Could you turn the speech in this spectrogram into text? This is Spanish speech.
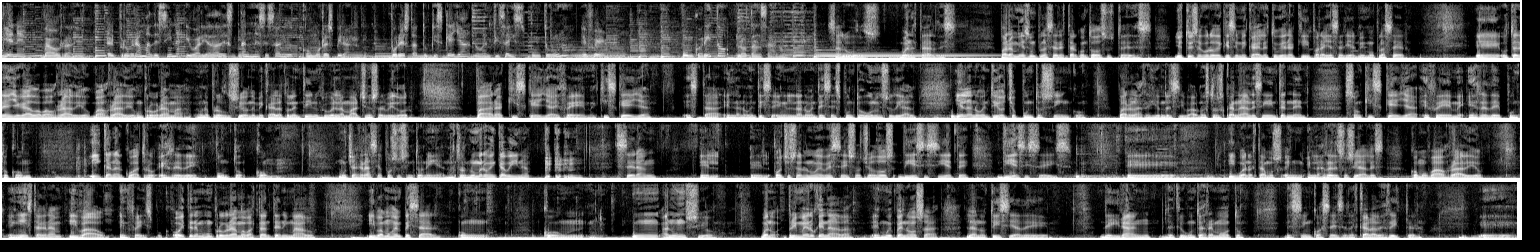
Viene Bao Radio, el programa de cine y variedades tan necesarios como respirar. Por esta Tuquisqueya 96.1 FM. Un corito no tan sano. Saludos, buenas tardes. Para mí es un placer estar con todos ustedes. Yo estoy seguro de que si Micaela estuviera aquí, para ella sería el mismo placer. Eh, ustedes han llegado a Bajo Radio. Bajo Radio es un programa, una producción de Micaela Tolentino y Rubén Lamarche, un servidor, para Quisqueya FM. Quisqueya está en la 96.1 en, la 96.1 en su dial y en la 98.5 para la región del Cibao. Nuestros canales en internet son quisqueyafmrd.com y canal4rd.com. Muchas gracias por su sintonía. Nuestros números en cabina serán el, el 809-682-1716. Eh, y bueno, estamos en, las redes sociales como Bao Radio, en Instagram y Bao en Facebook. Hoy tenemos un programa bastante animado y vamos a empezar con, con un anuncio bueno, primero que nada, es muy penosa la noticia de, de Irán, de que hubo un terremoto de 5 a 6 en la escala de Richter. Eh,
